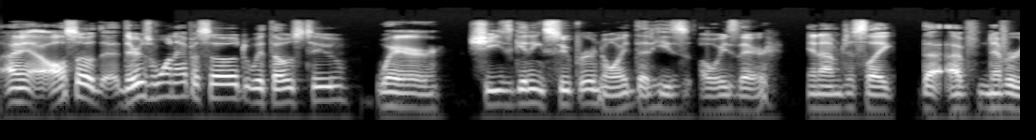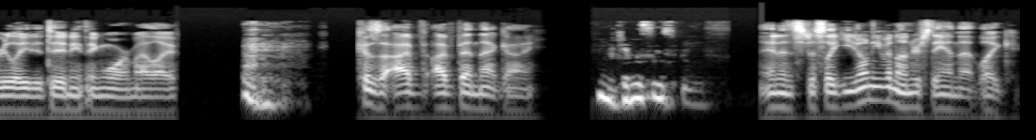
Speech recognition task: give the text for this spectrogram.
I also there's one episode with those two where she's getting super annoyed that he's always there, and I'm just like, that I've never related to anything more in my life because I've I've been that guy. Give me some space. and it's just like you don't even understand that like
